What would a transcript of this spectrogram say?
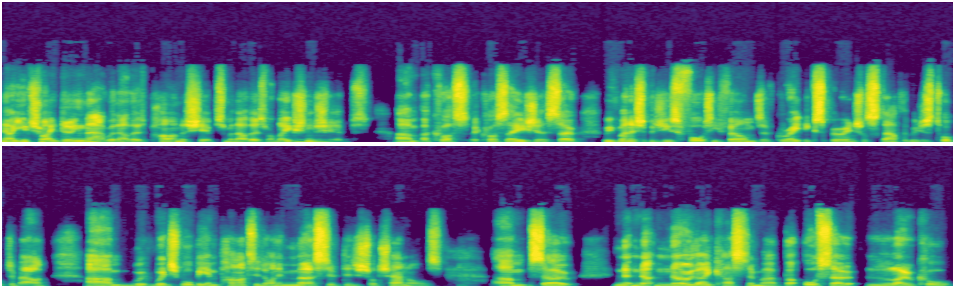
Now you try doing that without those partnerships and without those hmm. relationships. Mm um, across across Asia. So we've managed to produce 40 films of great experiential stuff that we just talked about, um, w- which will be imparted on immersive digital channels. Um, so n- n- know thy customer, but also local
